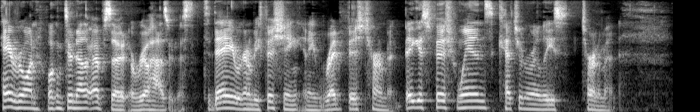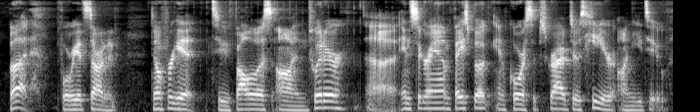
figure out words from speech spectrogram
Hey everyone, welcome to another episode of Reel Hazardous. Today we're going to be fishing in a redfish tournament. Biggest fish wins catch and release tournament. But before we get started, don't forget to follow us on Twitter, uh, Instagram, Facebook, and of course subscribe to us here on YouTube.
